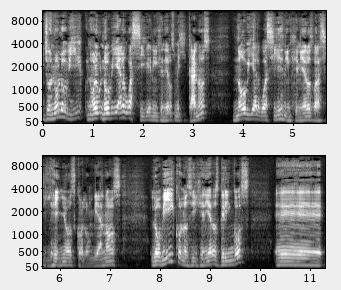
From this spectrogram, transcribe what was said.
yo no lo vi, no, no vi algo así en ingenieros mexicanos, no vi algo así en ingenieros brasileños, colombianos, lo vi con los ingenieros gringos. Eh,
